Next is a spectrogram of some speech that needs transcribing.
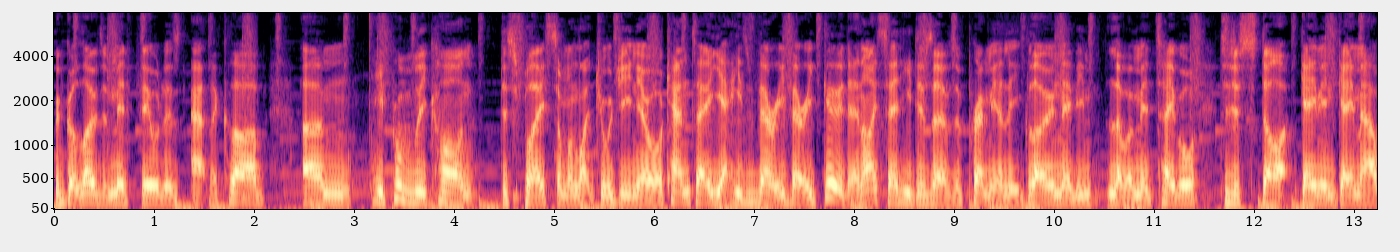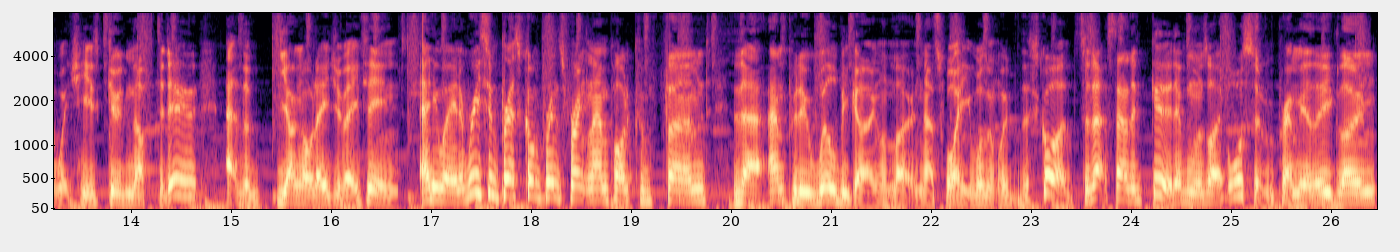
we've got loads of midfielders at the club. Um, he probably can't displace someone like Jorginho or Kante, yet he's very, very good. And I said he deserves a Premier League loan, maybe lower mid-table, to just start game in, game out, which he's good enough to do at the young old age of 18. Anyway, in a recent press conference, Frank Lampard confirmed that Ampadu will be going on loan. That's why he wasn't with the squad. So that sounded good. Everyone was like, awesome, Premier League loan,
